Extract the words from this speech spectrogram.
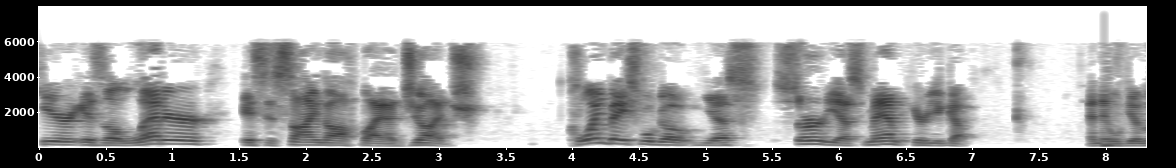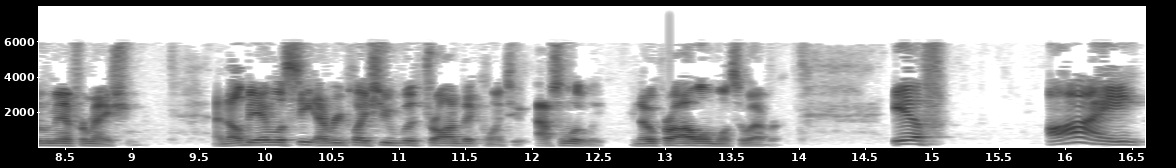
Here is a letter. This is signed off by a judge. Coinbase will go, yes, sir. Yes, ma'am. Here you go. And they will give them information and they'll be able to see every place you've withdrawn Bitcoin to. Absolutely. No problem whatsoever. If I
